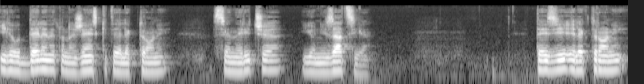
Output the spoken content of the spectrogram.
или отделянето на женските електрони се нарича ионизация. Тези електрони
